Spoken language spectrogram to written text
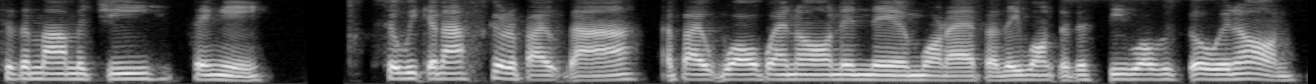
to the Mama G thingy so we can ask her about that, about what went on in there and whatever. They wanted to see what was going on.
